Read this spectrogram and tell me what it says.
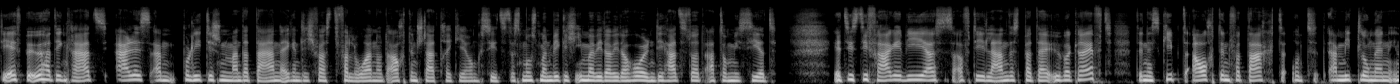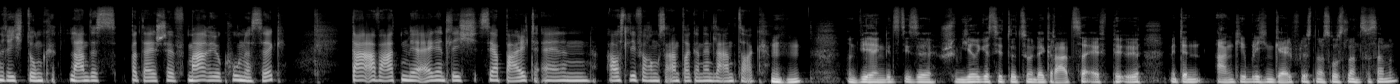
die FPÖ hat in Graz alles an politischen Mandataren eigentlich fast verloren und auch den Stadtregierungssitz. Das muss man wirklich immer wieder wiederholen. Die hat es dort atomisiert. Jetzt ist die Frage, wie es auf die Landespartei übergreift, denn es gibt auch den Verdacht und Ermittlungen in Richtung Landesparteichef Mario Kunasek da erwarten wir eigentlich sehr bald einen Auslieferungsantrag an den Landtag. Mhm. Und wie hängt jetzt diese schwierige Situation der Grazer FPÖ mit den angeblichen Geldflüssen aus Russland zusammen?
